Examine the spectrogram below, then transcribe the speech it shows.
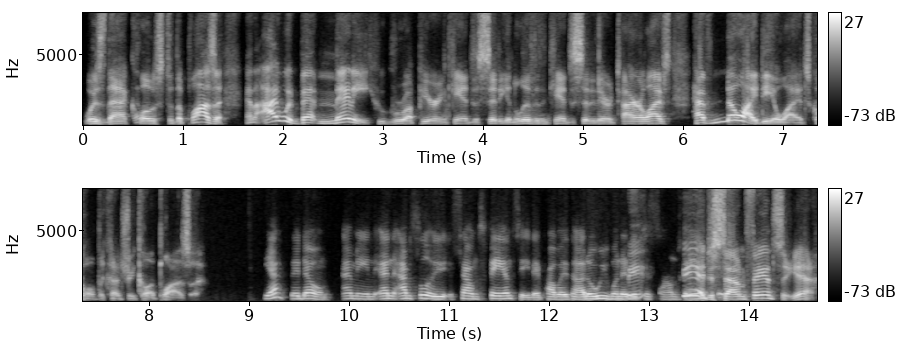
was that close to the plaza. And I would bet many who grew up here in Kansas City and lived in Kansas City their entire lives have no idea why it's called the Country Club Plaza. Yeah, they don't. I mean, and absolutely, it sounds fancy. They probably thought, oh, we wanted it to sound fancy. Yeah, just sound fancy. Yeah.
